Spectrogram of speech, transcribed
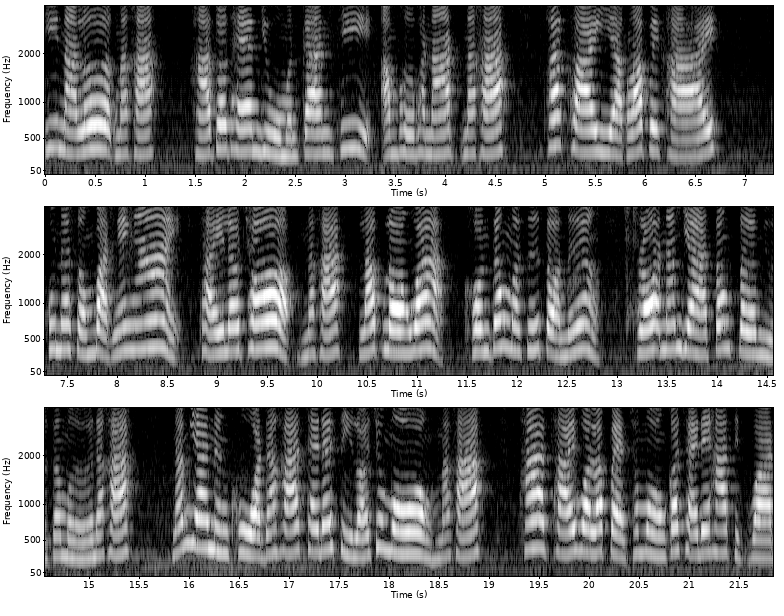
ที่นาเลิกนะคะ หาตัวแทนอยู่เหมือนกันที่อำเภอพนัสนะคะ ถ้าใครอยากรับไปขาย คุณสมบัติง่ายๆ ใช้แล้วชอบนะคะ รับรองว่าคนต้องมาซื้อต่อเนื่อง เพราะน้ำยาต้องเติมอยู่เสมอนะคะ น้ำยา 1 ขวดนะคะ ใช้ได้ 400 ชั่วโมงนะคะ ถ้าใช้วันละ 8 ชั่วโมงก็ใช้ได้ 50 วัน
